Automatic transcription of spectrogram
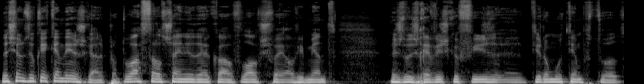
deixa-me dizer o que é que andei a jogar. Pronto, o Astral Chain e o Logs foi, obviamente, as duas reviews que eu fiz, eh, tirou-me o tempo todo.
